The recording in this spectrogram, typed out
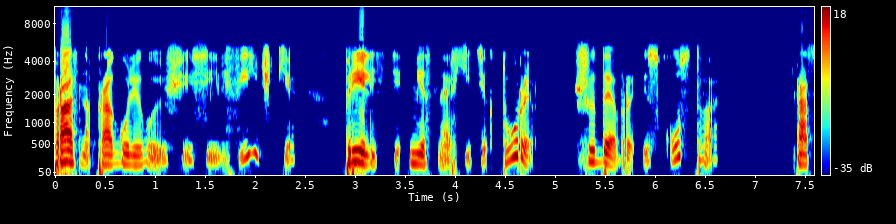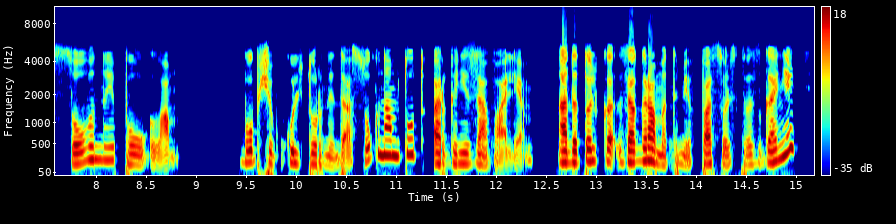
праздно прогуливающиеся эльфиечки, прелести местной архитектуры, шедевры искусства, рассованные по углам. В общем, культурный досуг нам тут организовали. Надо только за грамотами в посольство сгонять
